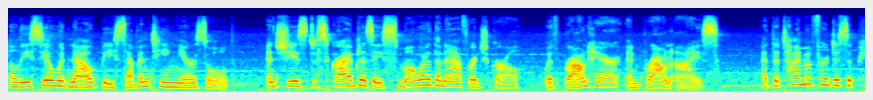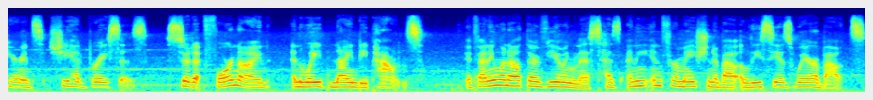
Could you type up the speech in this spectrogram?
Alicia would now be 17 years old, and she is described as a smaller than average girl with brown hair and brown eyes. At the time of her disappearance, she had braces, stood at 4'9, and weighed 90 pounds. If anyone out there viewing this has any information about Alicia's whereabouts,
